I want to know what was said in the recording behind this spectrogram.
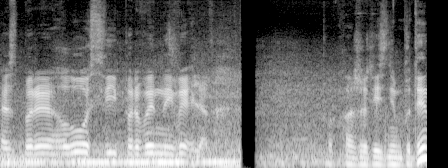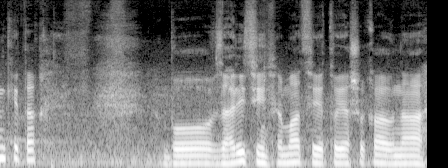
зберегло свій первинний вигляд. Покажу різні будинки, так. Бо взагалі цю інформацію то я шукав на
